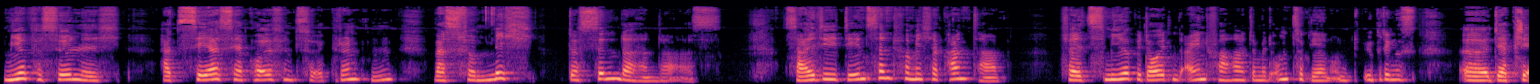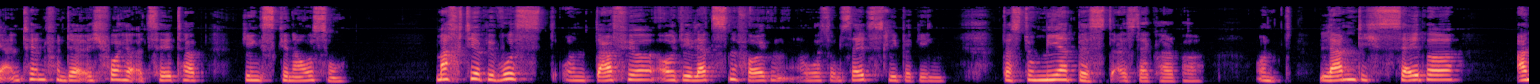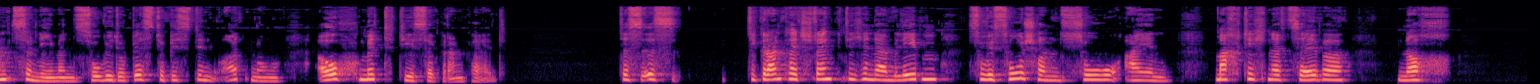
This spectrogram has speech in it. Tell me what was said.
Mir persönlich hat sehr, sehr geholfen zu ergründen, was für mich der Sinn dahinter ist. Seit ich den Sinn für mich erkannt habe, fällt es mir bedeutend einfacher, damit umzugehen. Und übrigens äh, der Klientin, von der ich vorher erzählt habe, ging es genauso. Mach dir bewusst und dafür auch die letzten Folgen, wo es um Selbstliebe ging, dass du mehr bist als der Körper und lern dich selber anzunehmen, so wie du bist. Du bist in Ordnung, auch mit dieser Krankheit. Das ist, die Krankheit schränkt dich in deinem Leben sowieso schon so ein. Mach dich nicht selber noch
